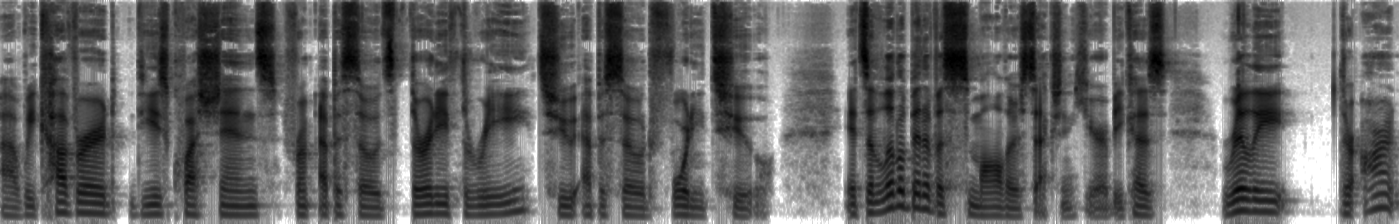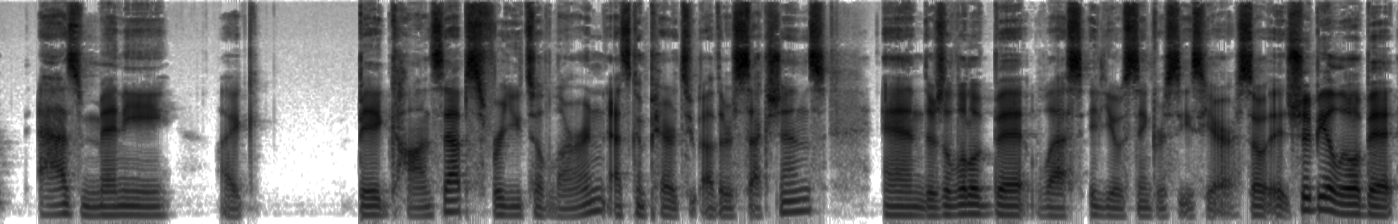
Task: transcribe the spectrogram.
uh, we covered these questions from episodes 33 to episode 42. It's a little bit of a smaller section here because really there aren't as many like big concepts for you to learn as compared to other sections and there's a little bit less idiosyncrasies here. So it should be a little bit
